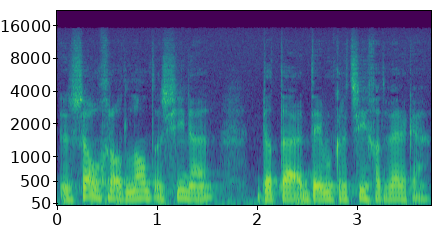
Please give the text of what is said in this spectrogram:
zo'n groot land als China... dat daar democratie gaat werken.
